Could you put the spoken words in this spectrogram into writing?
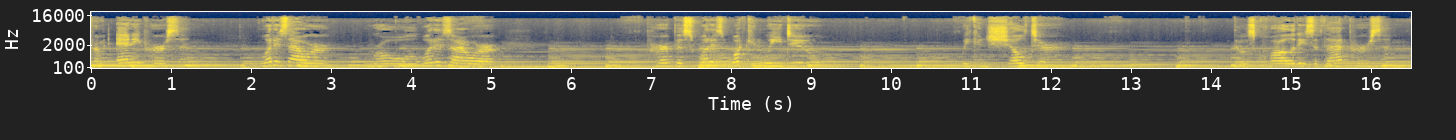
from any person. What is our role? What is our purpose? What is what can we do? We can shelter those qualities of that person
